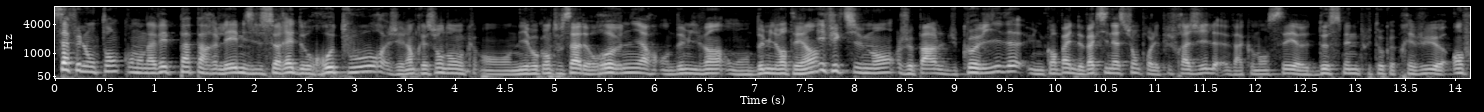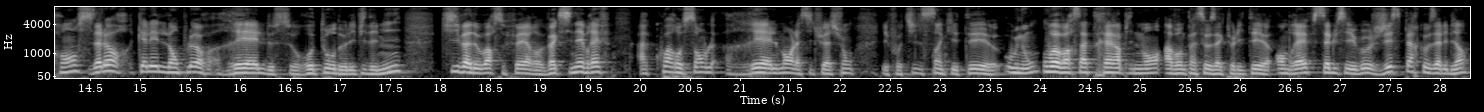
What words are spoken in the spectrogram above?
Ça fait longtemps qu'on n'en avait pas parlé, mais il serait de retour. J'ai l'impression donc, en évoquant tout ça, de revenir en 2020 ou en 2021. Effectivement, je parle du Covid. Une campagne de vaccination pour les plus fragiles va commencer euh, deux semaines plus tôt que prévu euh, en France. Alors, quelle est l'ampleur réelle de ce retour de l'épidémie? Qui va devoir se faire vacciner? Bref, à quoi ressemble réellement la situation? Et faut-il s'inquiéter euh, ou non? On va voir ça très rapidement avant de passer aux actualités. En bref, salut c'est Hugo, j'espère que vous allez bien.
